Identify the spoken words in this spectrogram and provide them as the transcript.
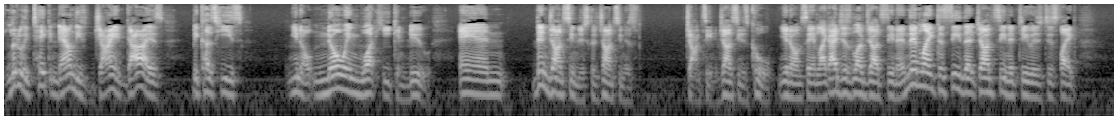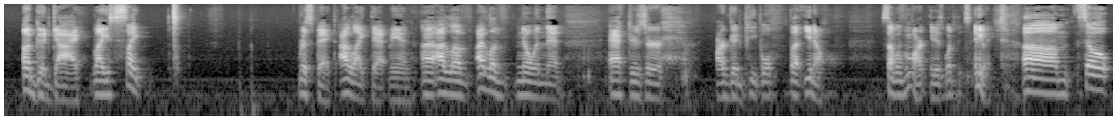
literally taking down these giant guys because he's, you know, knowing what he can do. And then John Cena, just because John Cena's John Cena. John Cena's cool. You know what I'm saying? Like, I just love John Cena. And then, like, to see that John Cena, too, is just, like, a good guy. Like, it's just, like, respect. I like that, man. I, I love, I love knowing that actors are, are good people. But, you know, some of them aren't. It is what it is. Anyway, um, so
